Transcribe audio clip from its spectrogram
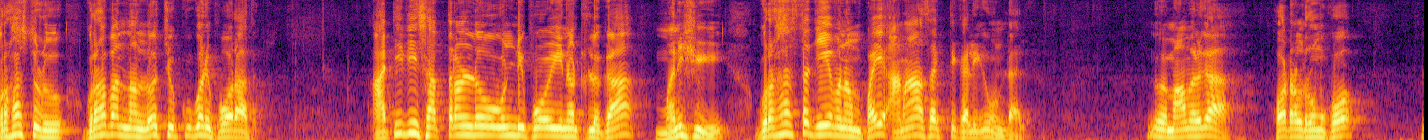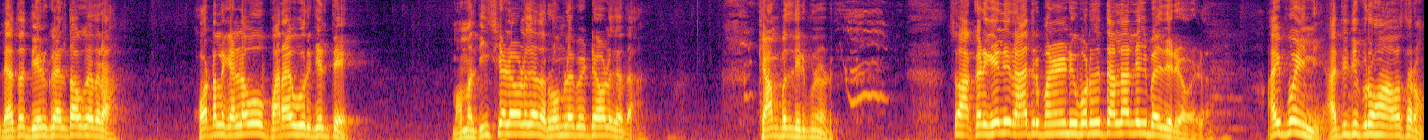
గృహస్థుడు గృహబంధంలో చిక్కుకొని పోరాదు. అతిథి సత్రంలో ఉండిపోయినట్లుగా మనిషి గృహస్థ జీవనంపై అనాసక్తి కలిగి ఉండాలి. నువ్వు మామూలుగా హోటల్ రూమ్కో లేదా దేనికో వెళ్తావు కదరా. హోటల్కి వెళ్ళవు పరాయి ఊరికి వెళ్తే. మమ్మల్ని తీసుకెళ్ళేవాళ్ళు కదా రూమ్లో పెట్టేవాళ్ళు కదా. క్యాంపులు తిరిపినాడు. సో అక్కడికి వెళ్ళి రాత్రి పన్నెండుకి పడుకుని తెల్లారేసి బయలుదేరేవాళ్ళు. అయిపోయింది అతిథి గృహం అవసరం.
